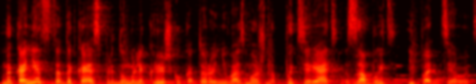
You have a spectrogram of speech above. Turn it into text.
Наконец-то ДКС придумали крышку, которую невозможно потерять, забыть и подделать.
